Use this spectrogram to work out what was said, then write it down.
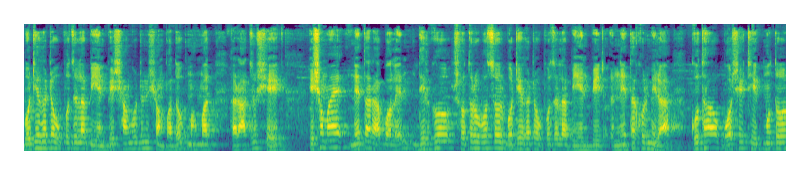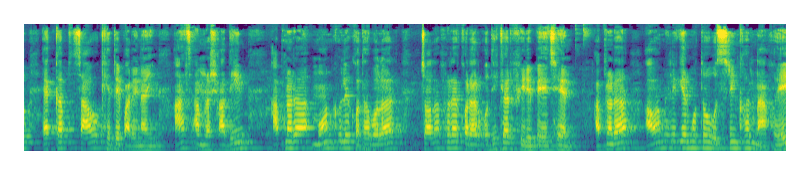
বটিয়াঘাটা উপজেলা বিএনপির সাংগঠনিক সম্পাদক মোহাম্মদ রাজু শেখ এ সময় নেতারা বলেন, দীর্ঘ সতেরো বছর বটিয়াঘাটা উপজেলা বিএনপির নেতাকর্মীরা কোথাও বসে ঠিকমতো এক কাপ চাও খেতে পারে নাই। আজ আমরা স্বাধীন। আপনারা মন খুলে কথা বলার, চলাফেরা করার অধিকার ফিরে পেয়েছেন। আপনারা আওয়ামী লীগের মতো উচ্ছৃঙ্খল না হয়ে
